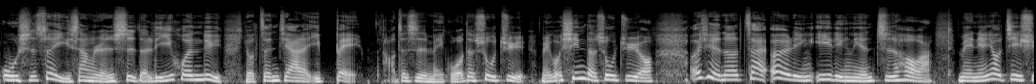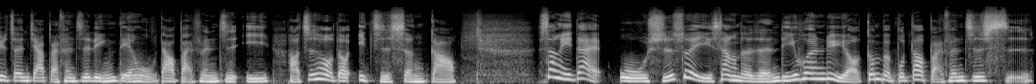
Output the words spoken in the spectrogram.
五十岁以上人士的离婚率有增加了一倍。好，这是美国的数据，美国新的数据哦。而且呢，在二零一零年之后啊，每年又继续增加百分之零点五到百分之一。好，之后都一直升高。上一代五十岁以上的人离婚率哦，根本不到百分之十。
